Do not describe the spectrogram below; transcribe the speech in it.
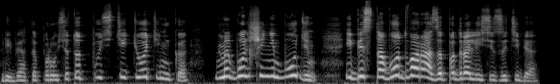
Ребята просят, отпусти, тетенька, мы больше не будем, и без того два раза подрались из-за тебя.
